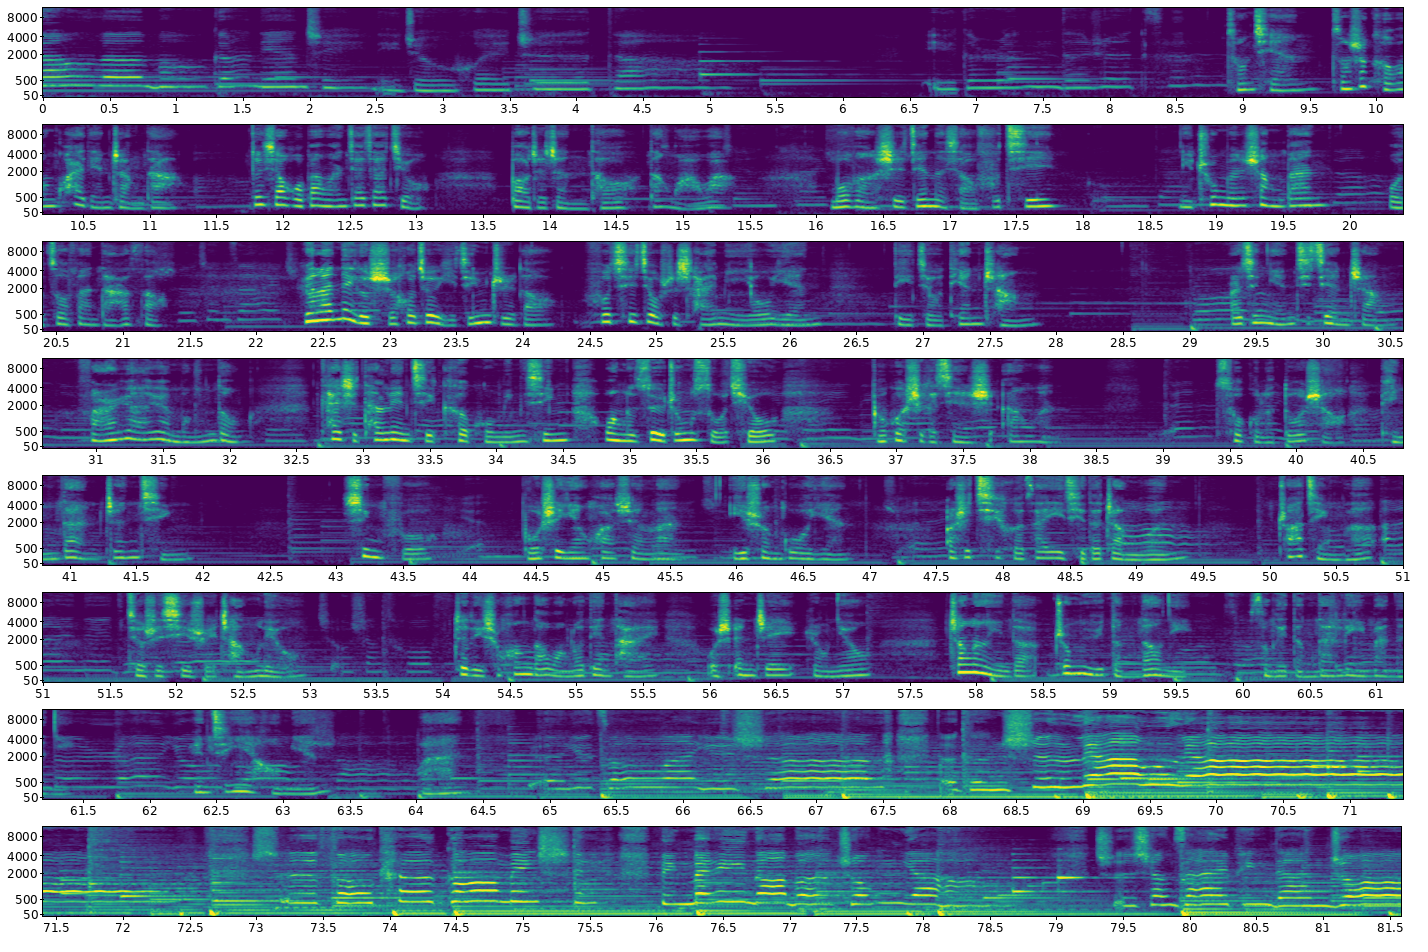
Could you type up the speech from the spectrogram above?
到了某个年纪，你就会知道，从前总是渴望快点长大，跟小伙伴玩家家酒，抱着枕头当娃娃，模仿世间的小夫妻。你出门上班，我做饭打扫。原来那个时候就已经知道，夫妻就是柴米油盐，地久天长。而今年纪渐长，反而越来越懵懂，开始贪恋起刻骨铭心，忘了最终所求不过是个现实安稳。错过了多少平淡真情？幸福不是烟花绚烂，一瞬过眼，而是契合在一起的掌纹，抓紧了就是细水长流。这里是荒岛网络电台，我是 NJ 肉妞。张靓颖的《终于等到你》，送给等待另一半的你。愿今夜好眠，晚安。愿意走完一生的更是寥寥。是否刻骨铭心，并没那么重要，只想在平淡中。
